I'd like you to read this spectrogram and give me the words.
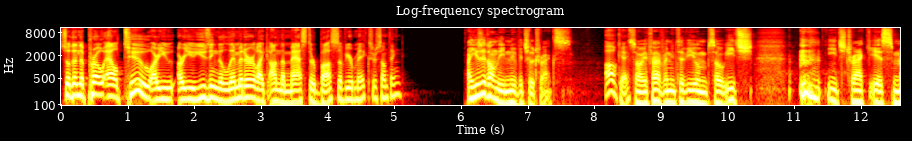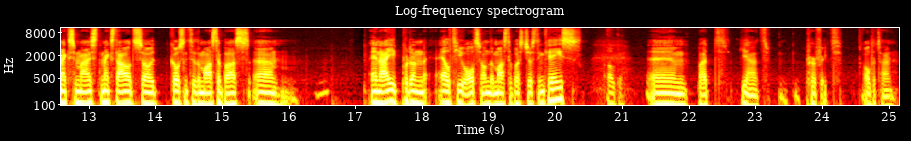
So then the Pro L2, are you are you using the limiter like on the master bus of your mix or something? I use it on the individual tracks. Oh, okay. So if I have an interview, um, so each each track is maximized, maxed out, so it goes into the master bus. Um, and I put on L2 also on the master bus just in case. Okay. Um, but yeah, it's perfect all the time.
